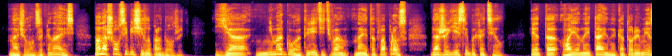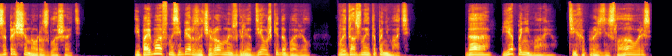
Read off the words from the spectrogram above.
— начал он, запинаясь, но нашел себе силы продолжить. «Я не могу ответить вам на этот вопрос, даже если бы хотел. Это военные тайны, которые мне запрещено разглашать». И, поймав на себе разочарованный взгляд девушки, добавил, «Вы должны это понимать». «Да, я понимаю», — тихо произнесла Аурис.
